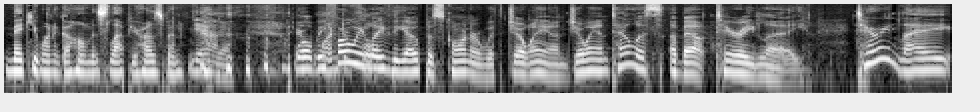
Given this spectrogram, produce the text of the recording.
make you want to go home and slap your husband. yeah. Yeah. well, before we leave the Opus Corner with Joanne, Joanne, tell us about Terry Lay. Terry Lay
